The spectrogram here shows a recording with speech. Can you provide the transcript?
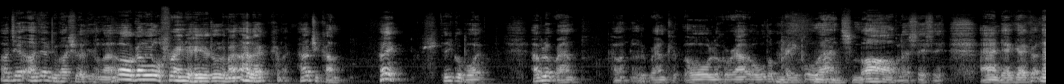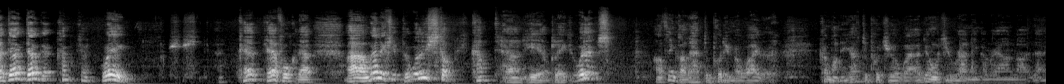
I don't, I don't do much with a little man. Oh, I've got a little friend here, a little man. Hello, come on. How'd you come? Hey, he's a good boy. Have a look round. Come on, look round. Oh, look around all the people. That's marvellous, this is. And uh, go. No, don't, don't go. Come, come. Wait. Care, careful now. Uh, I'm going to keep the. Will you stop? Come down here, please. Will it? I think I'll have to put him away. Come on, you have to put you away. I don't want you running around like that.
